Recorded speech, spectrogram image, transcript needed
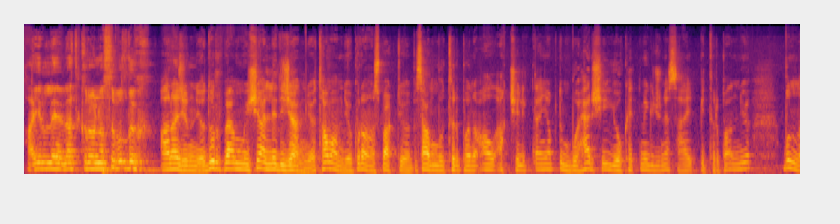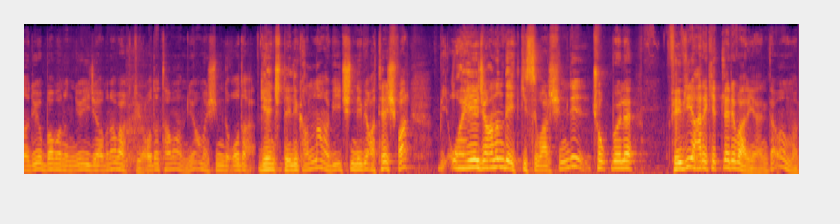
Hayırlı evlat Kronos'u bulduk. Anacım diyor dur ben bu işi halledeceğim diyor. Tamam diyor Kronos bak diyor sen bu tırpanı al akçelikten yaptın. Bu her şeyi yok etme gücüne sahip bir tırpan diyor. Bununla diyor babanın diyor icabına bak diyor. O da tamam diyor ama şimdi o da genç delikanlı ama bir içinde bir ateş var. Bir, o heyecanın da etkisi var şimdi. Çok böyle fevri hareketleri var yani tamam mı?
